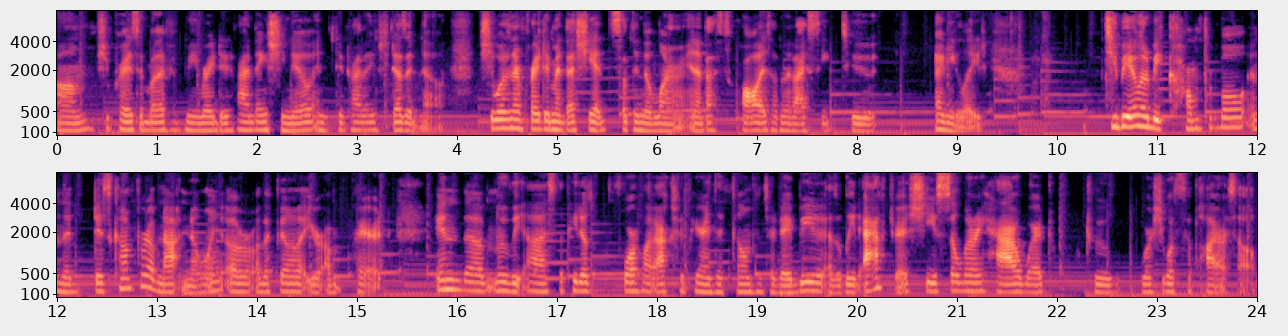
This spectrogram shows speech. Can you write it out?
um, she praised her mother for being ready to find things she knew and to find things she doesn't know. She wasn't afraid to admit that she had something to learn, and that's quality something that I seek to emulate to be able to be comfortable in the discomfort of not knowing or, or the feeling that you're unprepared. In the movie Us, Lupita's fourth live action appearance in film since her debut as a lead actress, she is still learning how, where to, to where she wants to apply herself.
